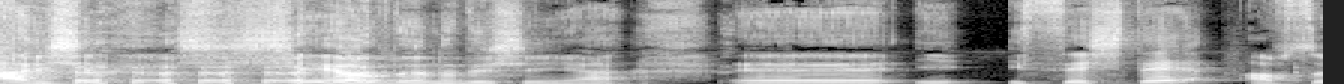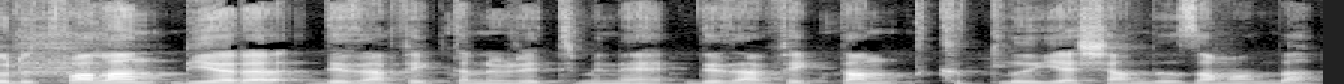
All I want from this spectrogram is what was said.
Abi şey, şey olduğunu düşün ya. Ee, İsveç'te Absolut falan bir ara dezenfektan üretimine, dezenfektan kıtlığı yaşandığı zaman da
